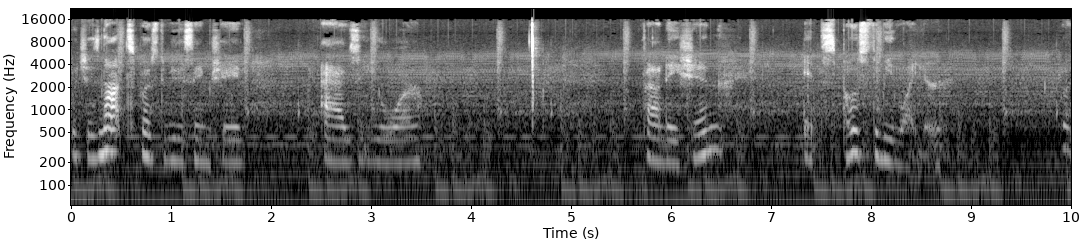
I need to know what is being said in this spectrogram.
which is not supposed to be the same shade as your foundation. It's supposed to be lighter, but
